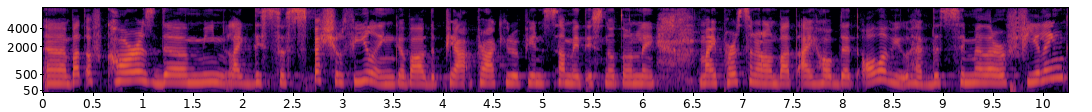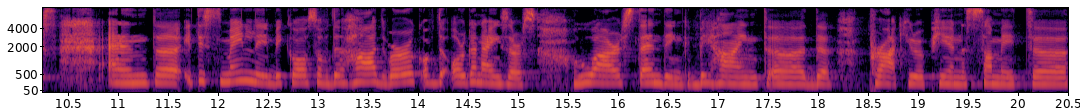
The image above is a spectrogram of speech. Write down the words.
Uh, but of course, the mean like this uh, special feeling about the Prague European Summit is not only my personal, but I hope that all of you have the similar feelings. And uh, it is mainly because of the hard work of the organizers who are standing behind uh, the Prague European Summit, uh,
